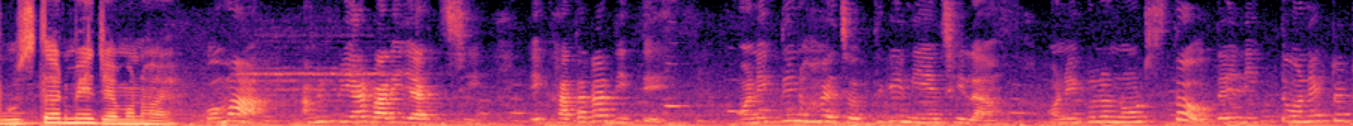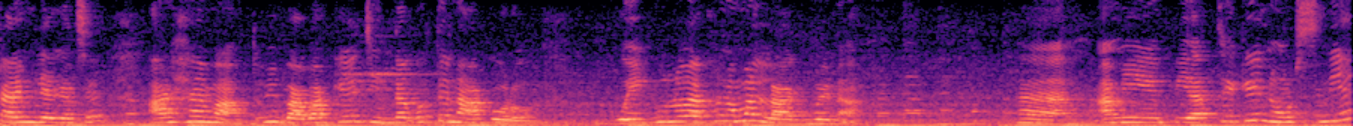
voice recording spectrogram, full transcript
বুঝদার মেয়ে যেমন হয়। ও মা আমি প্রিয়ার বাড়ি যাচ্ছি। এই খাতাটা দিতে। অনেক দিন হয়েছে ওর থেকে নিয়েছিলাম। অনেকগুলো নোটস তো, তাই লিখতে অনেকটা টাইম লেগেছে। আর হ্যাঁ মা, তুমি বাবাকে চিন্তা করতে না করো। বইগুলো এখন আমার লাগবে না। হ্যাঁ আমি পিয়ার থেকে নোটস নিয়ে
